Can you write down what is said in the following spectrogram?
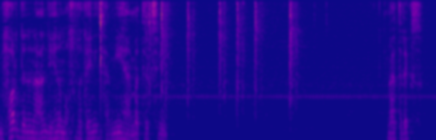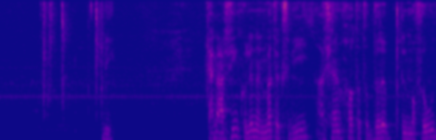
بفرض إن أنا عندي هنا مصفوفه تاني سميها matrix B. matrix B. إحنا عارفين كلنا ال matrix B عشان خاطر تتضرب المفروض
